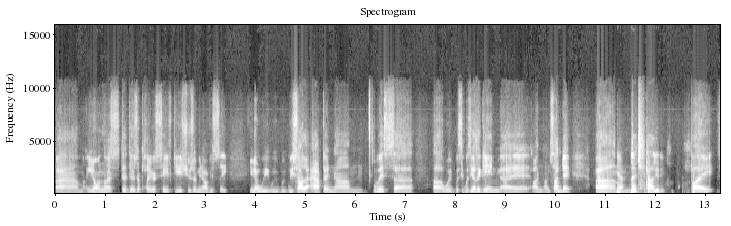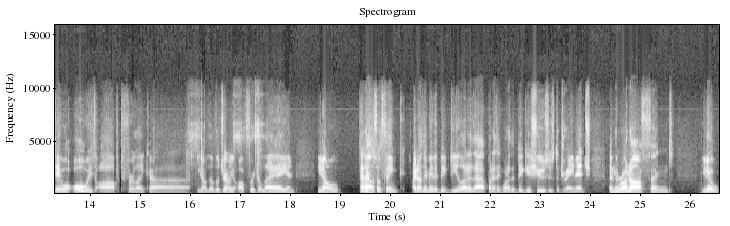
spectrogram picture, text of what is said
Um, you know, unless there's a player safety issues. I mean, obviously, you know, we we, we saw that happen um, with, uh, uh, with with the other game uh, on on Sunday. Um, yeah, Lecce Cagliari. But they will always opt for like uh, you know they'll, they'll generally opt for a delay and you know and I also think I know they made a big deal out of that, but I think one of the big issues is the drainage and the runoff, and you know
